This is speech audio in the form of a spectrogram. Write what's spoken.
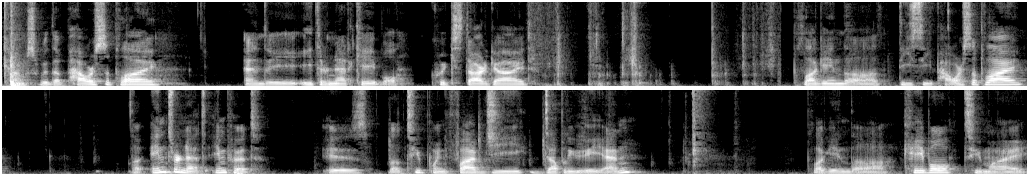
Comes with a power supply and the ethernet cable. Quick start guide. Plug in the DC power supply. The internet input is the 2.5G WAN. Plug in the cable to my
